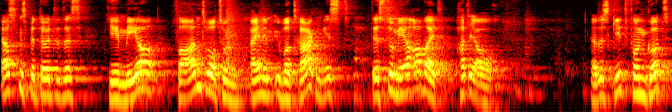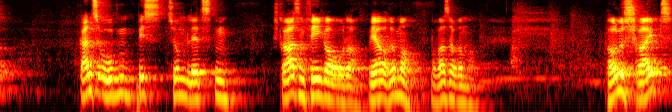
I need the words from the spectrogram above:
Erstens bedeutet es, je mehr Verantwortung einem übertragen ist, desto mehr Arbeit hat er auch. Ja, das geht von Gott ganz oben bis zum letzten Straßenfeger oder wer auch immer, was auch immer. Paulus schreibt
